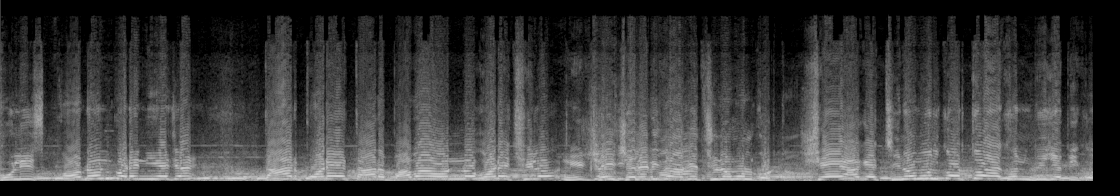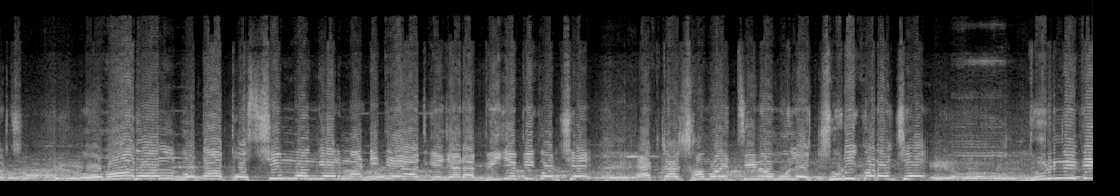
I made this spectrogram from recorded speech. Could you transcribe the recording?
পুলিশ কর্ডন করে নিয়ে যায়। তারপরে তার বাবা অন্য ঘরে ছিল সেই ছেলেটি তো আগে তৃণমূল করতো। সে আগে তৃণমূল করতো এখন বিজেপি করছে। ওভারঅল গোটা পশ্চিমবঙ্গের মাটিতে আজকে যারা বিজেপি করছে একটা সময় তৃণমূলে চুরি করেছে দুর্নীতি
